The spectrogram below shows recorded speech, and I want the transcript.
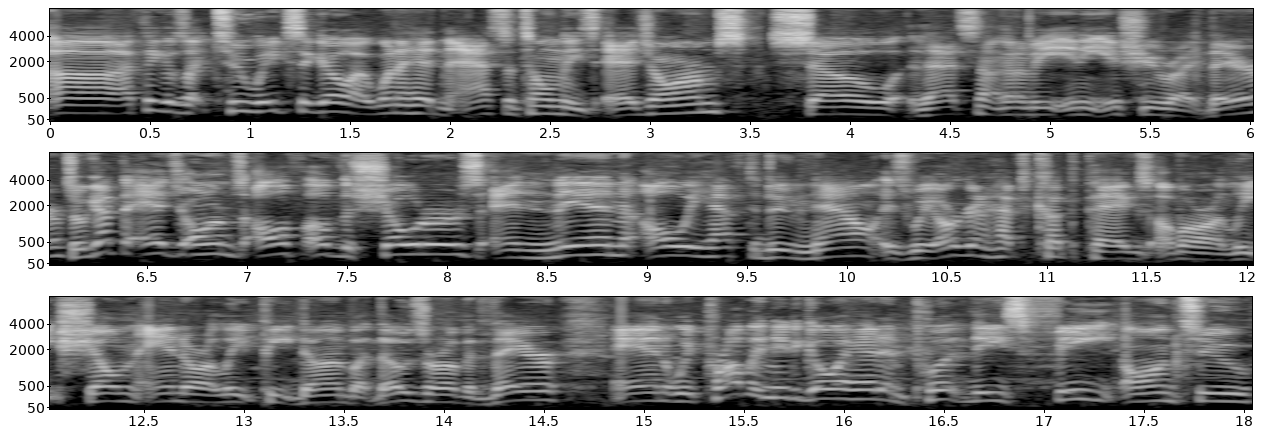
I think it was like two weeks ago, I went ahead and acetone these Edge arms. So that's not going to be any issue right there. So we got the Edge arms off of the shoulders. And then all we have to do now is we are going to have to cut the pegs of our Elite Shelton and our Elite Pete Dunne. But those are over there. And we probably need to go ahead and put these feet onto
